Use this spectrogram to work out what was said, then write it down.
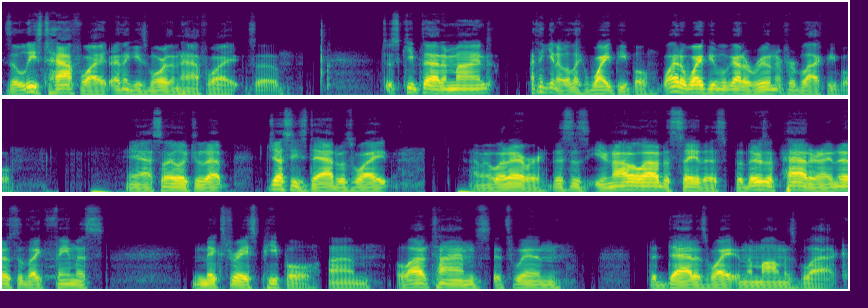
he's at least half white. I think he's more than half white. So just keep that in mind. I think, you know, like white people. Why do white people got to ruin it for black people? Yeah, so I looked it up. Jesse's dad was white. I mean, whatever. This is, you're not allowed to say this, but there's a pattern I noticed with like famous mixed race people. Um, a lot of times it's when the dad is white and the mom is black.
